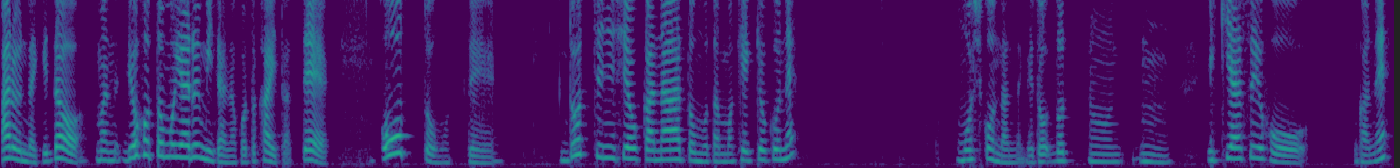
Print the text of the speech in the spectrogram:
あるんだけど、まあ、両方ともやるみたいなこと書いてあって、おっと思って、どっちにしようかなと思ったら、まあ、結局ね、申し込んだんだけど、ど、うん、うん、行きやすい方がね、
